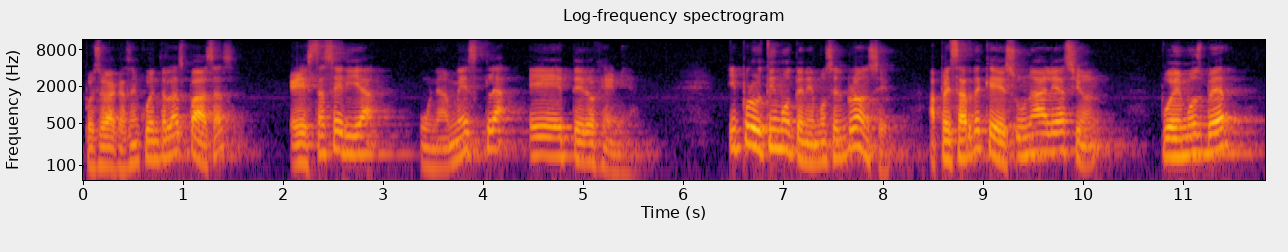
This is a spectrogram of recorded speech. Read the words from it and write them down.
pues acá se encuentran las pasas. Esta sería una mezcla heterogénea. Y por último tenemos el bronce. A pesar de que es una aleación, podemos ver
